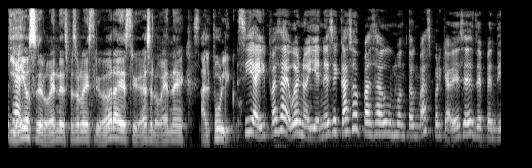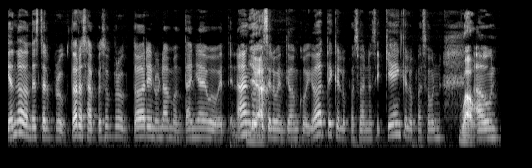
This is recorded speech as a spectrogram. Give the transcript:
y ellos se lo venden después a una distribuidora y la distribuidora se lo vende al público. Sí, ahí pasa, bueno, y en ese caso pasa un montón más, porque a veces dependiendo de dónde está el productor, o sea, pues un productor en una montaña de Huehuetenango que se lo vendió a un coyote, que lo pasó a no sé quién, que lo pasó a, un,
